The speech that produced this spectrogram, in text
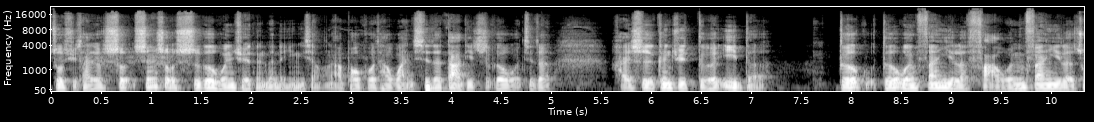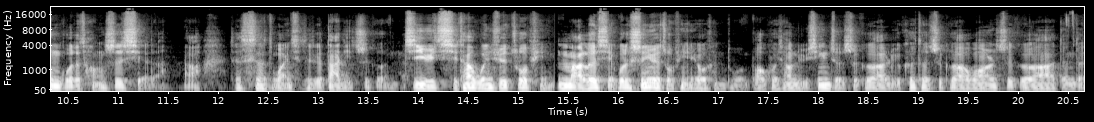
作曲他就受深受诗歌文学等等的影响啊，包括他晚期的《大地之歌》，我记得还是根据德意的。德德文翻译了，法文翻译了中国的唐诗写的啊，这是晚期的这个《大地之歌》。基于其他文学作品，马勒写过的声乐作品也有很多，包括像《旅行者之歌》啊、《吕克特之歌》啊、《王儿之歌》啊等等。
